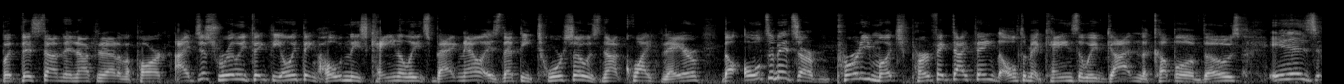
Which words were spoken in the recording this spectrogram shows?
but this time they knocked it out of the park. I just really think the only thing holding these Kane Elites back now now is that the torso is not quite there. The Ultimates are pretty much perfect, I think. The Ultimate Kanes that we've gotten, the couple of those, is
